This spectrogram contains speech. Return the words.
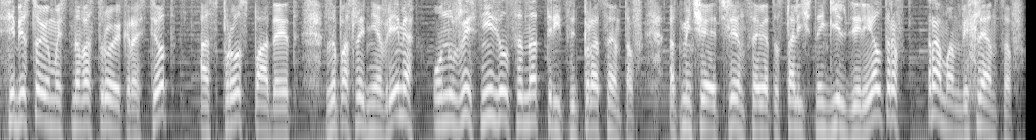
Себестоимость новостроек растет, а спрос падает. За последнее время он уже снизился на 30%, отмечает член Совета столичной гильдии риэлторов Роман Вихлянцев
